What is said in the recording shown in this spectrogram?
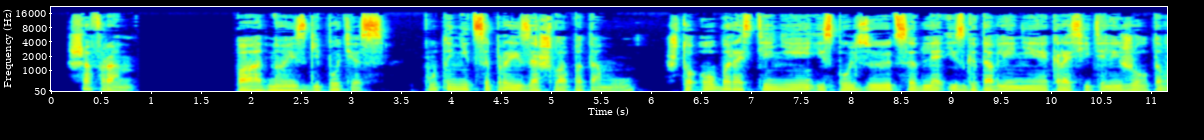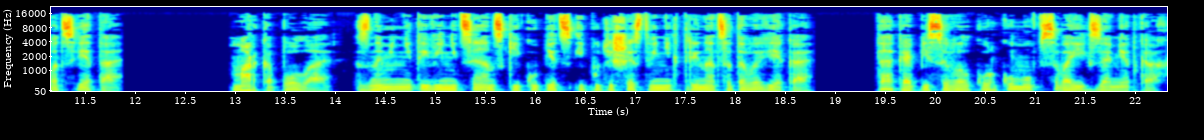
– шафран. По одной из гипотез, путаница произошла потому, что оба растения используются для изготовления красителей желтого цвета. Марко Поло, знаменитый венецианский купец и путешественник XIII века, так описывал куркуму в своих заметках.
